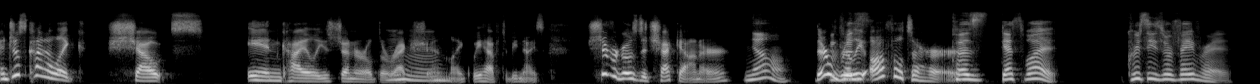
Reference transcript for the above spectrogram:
and just kind of like shouts in Kylie's general direction, Mhm. like, we have to be nice. Shiver goes to check on her. No, They're really awful to her. Because guess what? Chrissy's her favorite.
